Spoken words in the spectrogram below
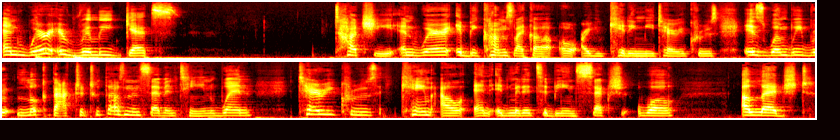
And where it really gets touchy and where it becomes like a oh are you kidding me terry crews is when we re- look back to 2017 when terry crews came out and admitted to being sexual well alleged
